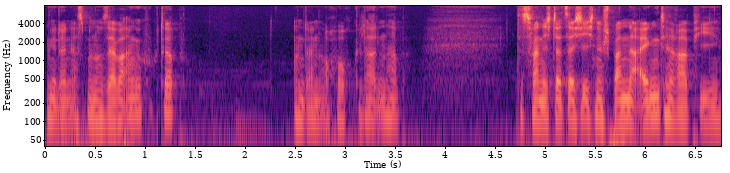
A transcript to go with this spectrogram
mir dann erstmal nur selber angeguckt habe und dann auch hochgeladen habe. Das fand ich tatsächlich eine spannende Eigentherapie,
